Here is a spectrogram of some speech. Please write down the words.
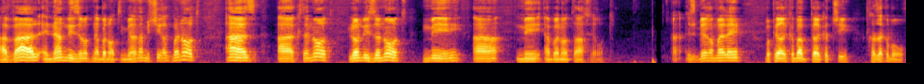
אבל אינן ניזונות מהבנות. אם בן אדם השאיר רק בנות, אז הקטנות לא ניזונות מה, מהבנות האחרות. ההסבר המלא בפרק הבא, בפרק התשיעי. חזק וברוך.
